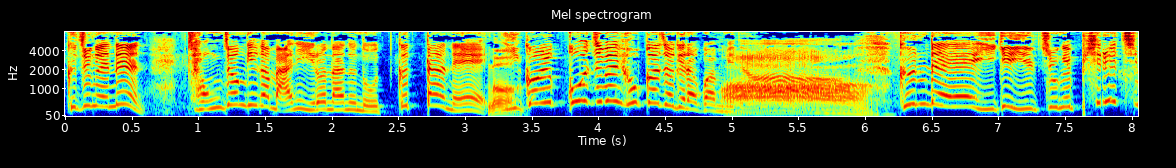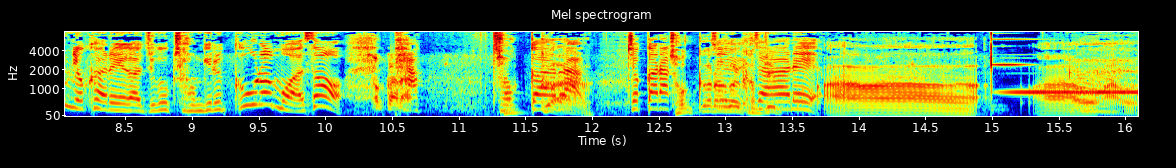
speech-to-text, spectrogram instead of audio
그 중에는 정전기가 많이 일어나는 옷 끝단에 어. 이걸 꽂으면 효과적이라고 합니다. 아. 근데 이게 일종의 피뢰침 역할을 해가지고 전기를 끌어모아서 젓가락. 닭- 젓가락, 젓가락, 젓가락을 갑자기. 아, 아, 아,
